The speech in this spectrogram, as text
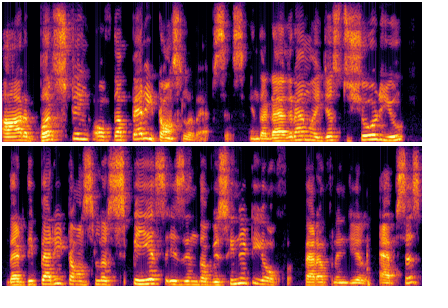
are bursting of the peritonsillar abscess. In the diagram I just showed you that the peritonsillar space is in the vicinity of parapharyngeal abscess.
